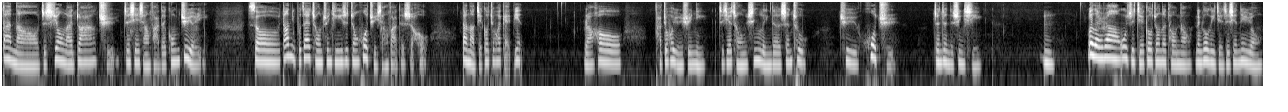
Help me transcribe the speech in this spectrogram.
大脑只是用来抓取这些想法的工具而已。So，当你不再从群体意识中获取想法的时候，大脑结构就会改变，然后它就会允许你直接从心灵的深处去获取真正的讯息。嗯，为了让物质结构中的头脑能够理解这些内容，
